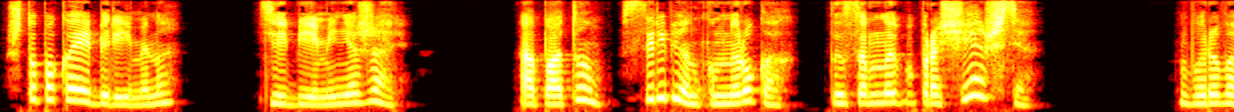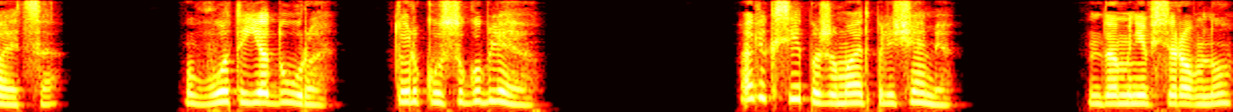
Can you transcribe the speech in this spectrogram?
что пока я беременна, тебе меня жаль? А потом, с ребенком на руках, ты со мной попрощаешься? Вырывается. Вот и я дура, только усугубляю. Алексей пожимает плечами. Да мне все равно,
